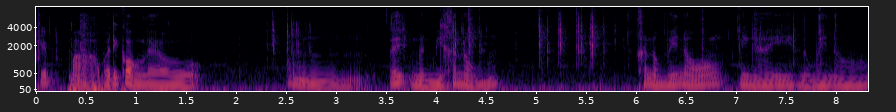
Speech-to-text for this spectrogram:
เก็บหมาไว้ในกล่องแล้ว อืมเอ้ยเหมือนมีขนม ขนมให้น้องนี่ไงขนมให้น้อง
